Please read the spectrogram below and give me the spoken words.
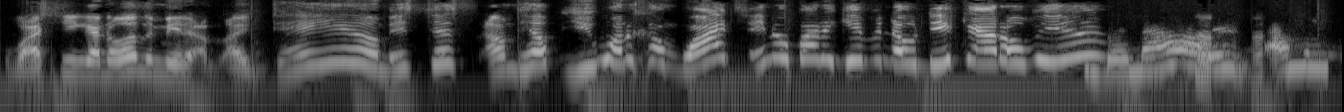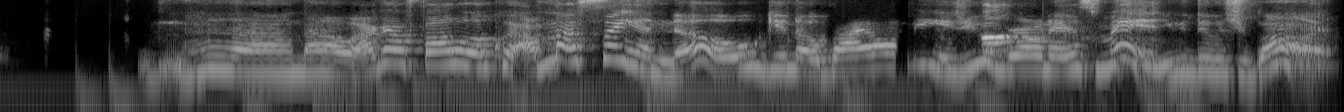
Why she ain't got no other men? I'm like, "Damn, it's just I'm helping. You want to come watch? Ain't nobody giving no dick out over here." But no, uh-huh. I mean. No, no, I got follow up. I'm not saying no. You know, by all means, you a grown ass man. You can do what you want,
